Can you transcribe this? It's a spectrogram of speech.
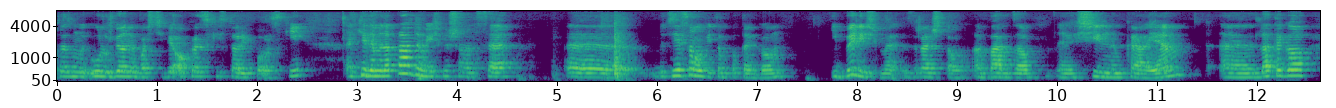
to jest mój ulubiony właściwie okres w historii Polski, e, kiedy my naprawdę mieliśmy szansę e, być niesamowitą potęgą i byliśmy zresztą bardzo e, silnym krajem. E, dlatego e,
